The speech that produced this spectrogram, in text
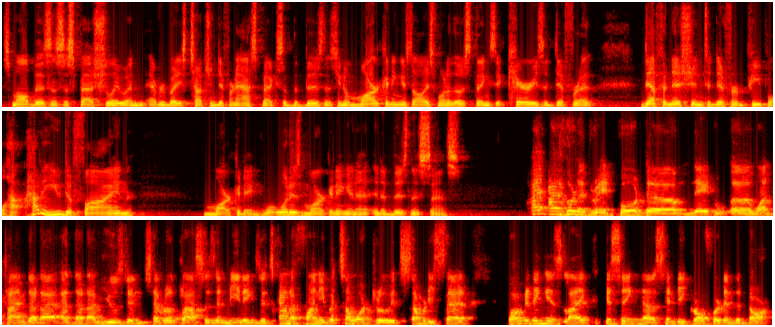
small business especially when everybody's touching different aspects of the business you know marketing is always one of those things that carries a different definition to different people how, how do you define marketing what, what is marketing in a, in a business sense I, I heard a great quote, uh, Nate, uh, one time that I that I've used in several classes and meetings. It's kind of funny, but somewhat true. It's somebody said, "Marketing is like kissing uh, Cindy Crawford in the dark.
